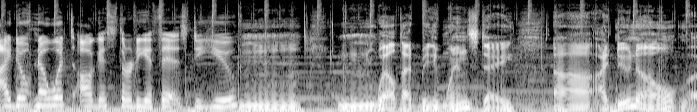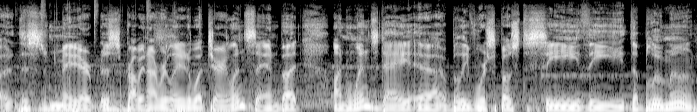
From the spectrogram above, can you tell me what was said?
I don't know what August 30th is. Do you? Mm, well, that'd be Wednesday. Uh, I do know uh, this is may this is probably not related to what Terry Lynn's saying, but on Wednesday, uh, I believe we're supposed to see the the blue moon.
